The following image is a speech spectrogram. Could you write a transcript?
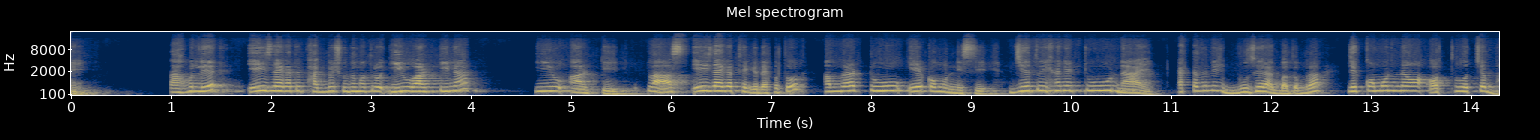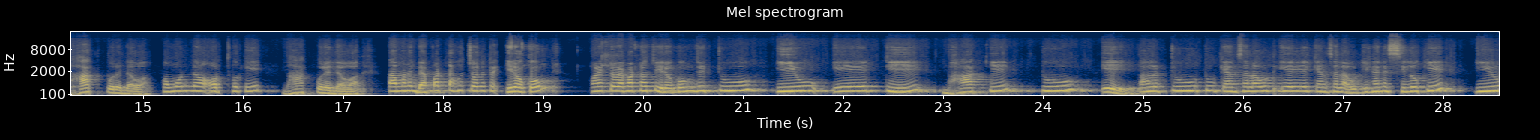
নেই, তাহলে এই জায়গাতে থাকবে শুধুমাত্র ইউ আর টি না? ইউ আর টি প্লাস এই জায়গা থেকে দেখো তো, আমরা টু এ কমন নিছি। যেহেতু এখানে টু নাই, একটা জিনিস বুঝে রাখবা তোমরা, যে কমন নেওয়া অর্থ হচ্ছে ভাগ করে দেওয়া। কমন নেওয়া অর্থ কি? ভাগ করে দেওয়া। তার মানে ব্যাপারটা হচ্ছে অনেকটা এরকম, অনেকটা ব্যাপারটা হচ্ছে এরকম যে টু ইউ এ টি ভাগ কি? টু এ তাহলে two two cancel out A A cancel out এখানে ছিল কি? ইউ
